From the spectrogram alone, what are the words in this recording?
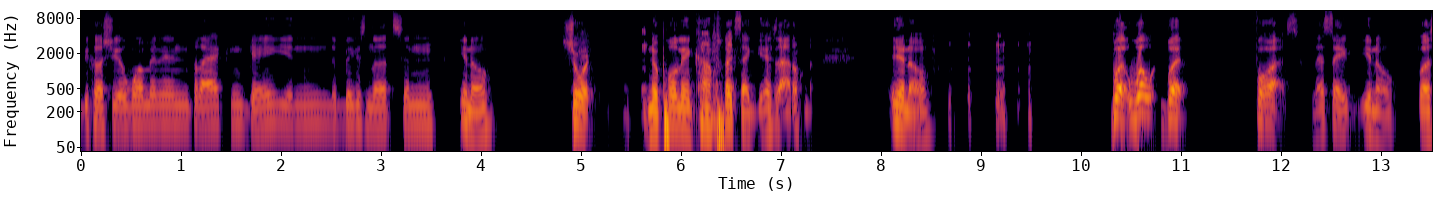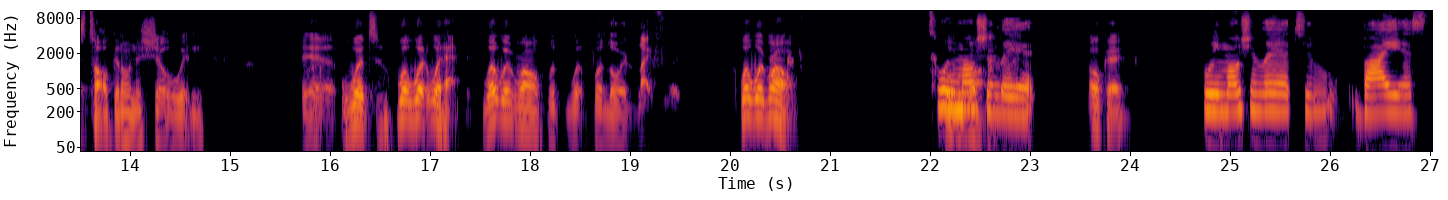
because she a woman and black and gay and the biggest nuts and you know, short Napoleon complex, I guess. I don't know. You know. But what but for us, let's say, you know, for us talking on the show and uh, what's what what what happened? What went wrong for what for Lori Lightfoot? What went wrong? Too emotion led. Okay. Too emotion led to biased,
